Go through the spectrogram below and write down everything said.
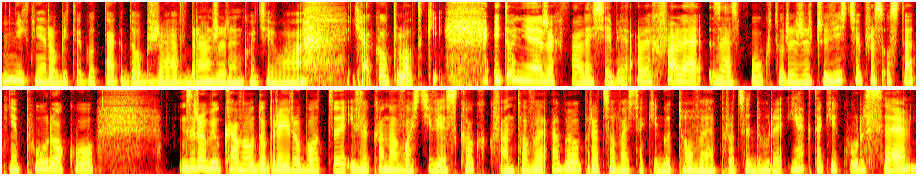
nikt nie robi tego tak dobrze w branży rękodzieła jako plotki. I to nie, że chwalę siebie, ale chwalę zespół, który rzeczywiście przez ostatnie pół roku zrobił kawał dobrej roboty i wykonał właściwie skok kwantowy, aby opracować takie gotowe procedury, jak takie kursy e,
